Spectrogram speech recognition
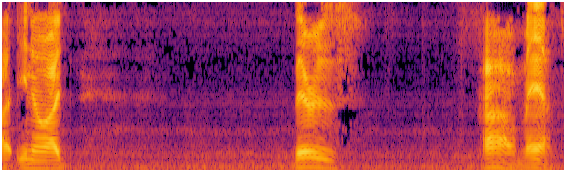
I, you know, I there is oh man.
